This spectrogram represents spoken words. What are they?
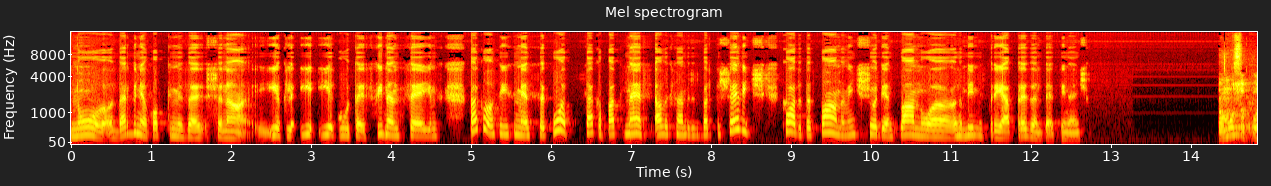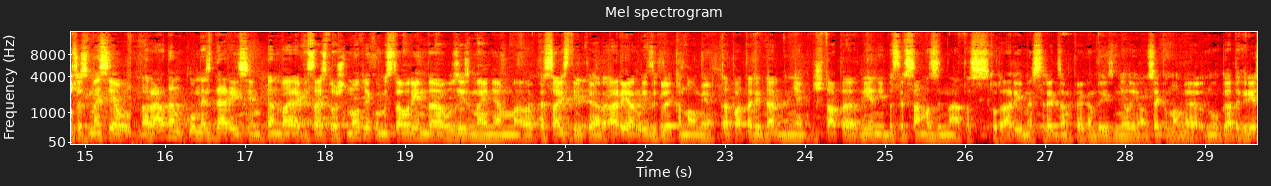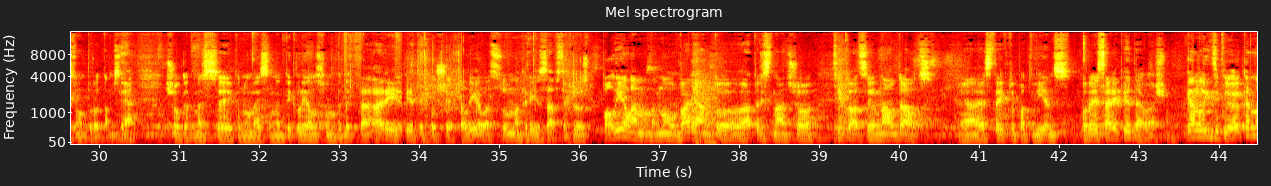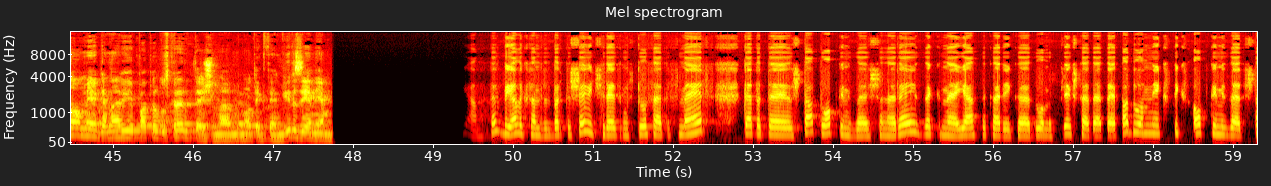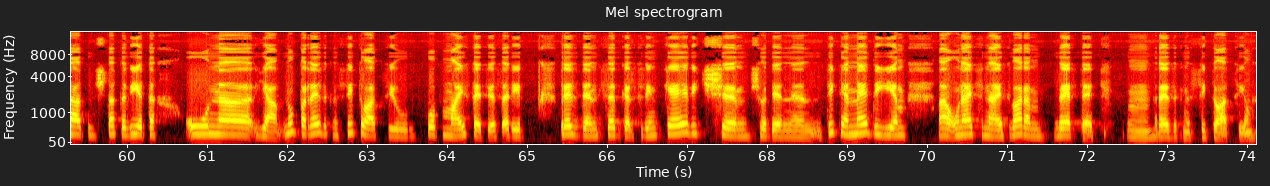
nu, darbinieku optimizēšanā iekļa, ie, iegūtais finansējums. Paklausīsimies, ko saka pats mērs Aleksandrs Bartaševičs, kādu plānu viņš šodien plāno ministrijā prezentēt finanšu. No mūsu puses mēs jau rādām, ko mēs darīsim. Gan vairāki saistoši notiekumi stāv rindā uz izmaiņām, kas saistīti ar, arī ar līdzekļu ekonomiju. Tāpat arī darbinieku štata vienības ir samazinātas. Tur arī mēs redzam, ka gandrīz miljonus ekonomija, nu, gada griezumā, protams, jā. Šogad mēs ekonomēsim ne tik lielu summu, bet tā arī pietiekoši liela summa krīzes apstākļos. Pa lielam nu, variantu atrisināt šo situāciju nav daudz. Jā, es teiktu, pat viens, kur es arī piedāvāšu. Gan līdzekļu ekonomija, gan arī papildus kreditēšana noteiktiem virzieniem. Jā, tas bija Aleksandrs Bartaševičs, Reizeknas pilsētas mērs. Tātad eh, štatu optimizēšana Reizeknē, jāsaka arī, ka domas priekšsēdētāja padomnieks tiks optimizēts štata, štata vieta. Un, eh, jā, nu, par Reizeknas situāciju kopumā izteicies arī prezidents Edgars Rinkēvičs šodien citiem medijiem un aicinājis varam vērtēt mm, Rezeknas situāciju.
